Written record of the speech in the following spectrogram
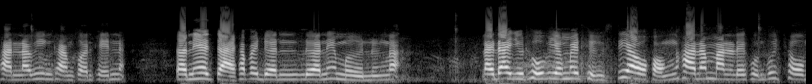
พันนะวิ่งทำคอนเทนต์น่ะตอนนี้จ่ายเข้าไปเดือนเดือนนี่หมื่นหนึ่งละรายได้ YouTube ยังไม่ถึงเสี้ยวของค่าน้ำมันเลยคุณผู้ชม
